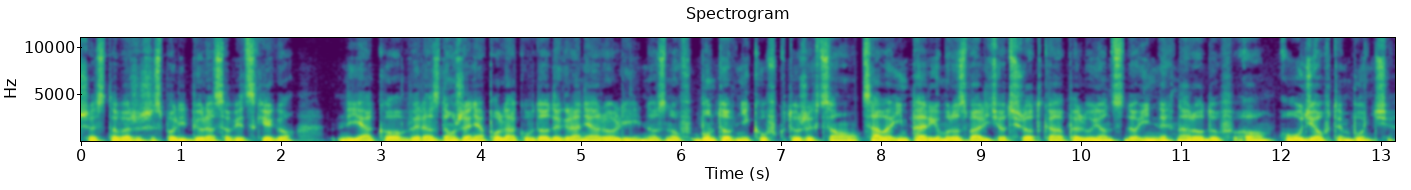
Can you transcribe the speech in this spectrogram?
przez towarzyszy z Politbiura Sowieckiego jako wyraz dążenia Polaków do odegrania roli no znów buntowników, którzy chcą całe imperium rozwalić od środka, apelując do innych narodów o, udział w tym buncie.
